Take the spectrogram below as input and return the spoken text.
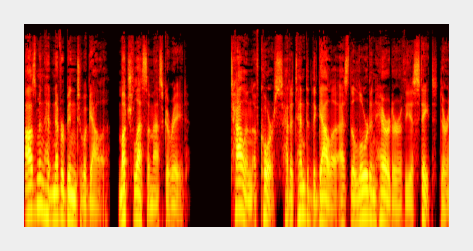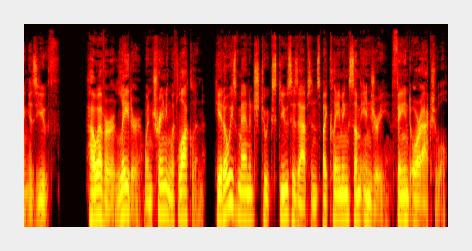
Osmond had never been to a gala, much less a masquerade. Talon, of course, had attended the gala as the lord inheritor of the estate during his youth. However, later, when training with Lachlan, he had always managed to excuse his absence by claiming some injury, feigned or actual.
